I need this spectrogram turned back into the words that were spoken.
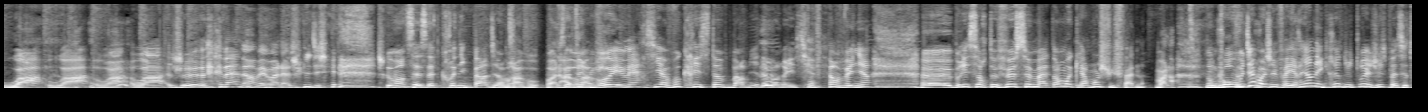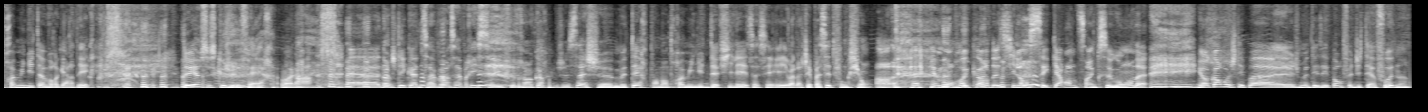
ouah, ouah, ouah, ouah. Je, bah non, mais voilà, je le dis. Je commence cette chronique par dire bravo. Voilà, bravo. Et merci à vous, Christophe Barbier, d'avoir réussi à faire venir euh, Brice Hortefeux ce matin. Moi, clairement, je suis fan. Voilà. Donc, pour vous dire, moi, j'ai failli rien écrire du tout et juste passer trois minutes à vous regarder. D'ailleurs, c'est ce que je vais faire. Voilà. Euh, non, je déconne, ça, ça, Brice, il faudrait encore que je sache me taire pendant 3 minutes d'affilée. Ça, c'est voilà, j'ai pas cette fonction. Hein. Mon record de silence, c'est 45 secondes. Et encore, moi, j'étais pas, je me taisais pas. En fait, j'étais à faune.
